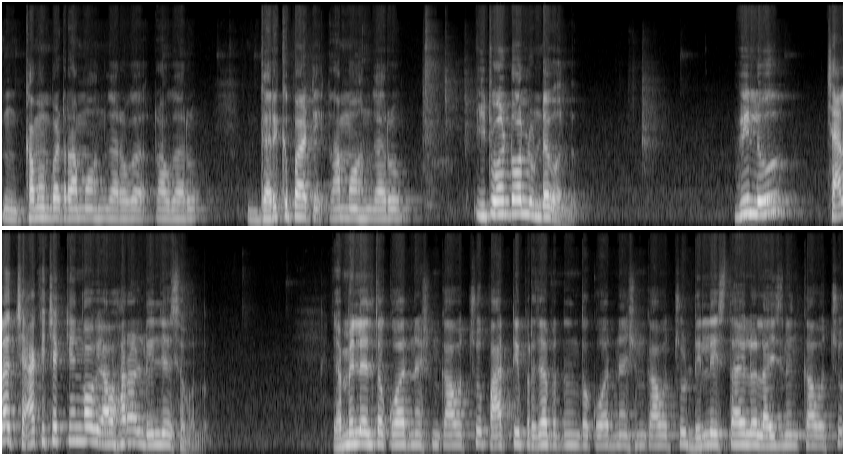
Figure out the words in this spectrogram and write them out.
ఉమ్, రామ్మోహన్ గారు రావు గారు గరికపాటి రామ్మోహన్ గారు ఇటువంటి వాళ్ళు ఉండేవాళ్ళు. వీళ్ళు చాలా చాకచక్యంగా వ్యవహారాలు డీల్ చేసేవాళ్ళు. ఎమ్మెల్యేలతో కోఆర్డినేషన్ కావచ్చు పార్టీ ప్రజాప్రతినిధులతో కోఆర్డినేషన్ కావచ్చు ఢిల్లీ స్థాయిలో లైజనింగ్ కావచ్చు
